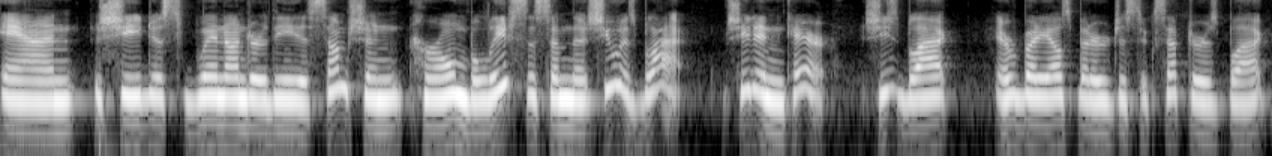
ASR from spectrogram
And she just went under the assumption her own belief system that she was black. She didn't care. She's black everybody else better just accept her as black,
